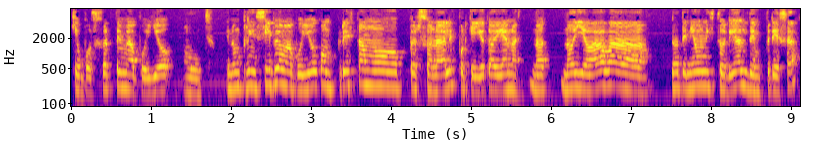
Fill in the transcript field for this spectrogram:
que por suerte me apoyó mucho. En un principio me apoyó con préstamos personales porque yo todavía no, no, no llevaba no tenía un historial de empresa,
